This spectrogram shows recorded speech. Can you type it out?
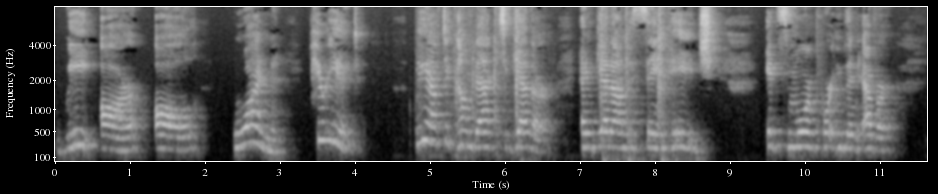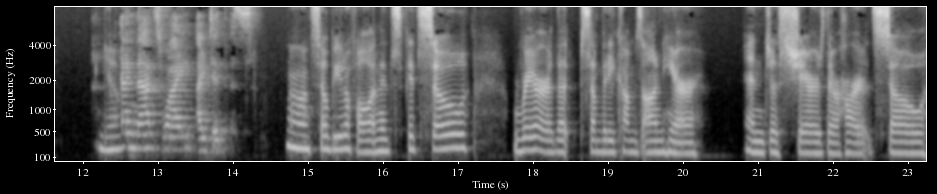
We are all one, period. We have to come back together and get on the same page. It's more important than ever. Yeah. And that's why I did this. Oh, it's so beautiful. And it's it's so rare that somebody comes on here and just shares their heart so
